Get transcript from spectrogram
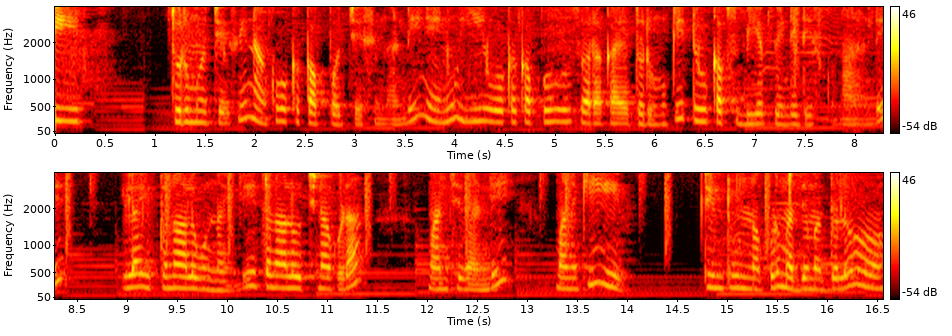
ఈ తురుము వచ్చేసి నాకు ఒక కప్పు వచ్చేసిందండి. నేను ఈ ఒక కప్పు సొరకాయ తురుముకి టూ కప్స్ బియ్యం పిండి తీసుకున్నానండి. ఇలా ఇత్తనాలు ఉన్నాయండి. ఇత్తనాలు వచ్చినా కూడా మంచిదండి. మనకి తింటూ ఉన్నప్పుడు మధ్య మధ్యలో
